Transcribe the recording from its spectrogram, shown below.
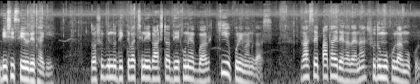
বেশি সেল দিয়ে থাকি। দর্শকবিন্দু দেখতে পাচ্ছেন এই গাছটা, দেখুন একবার, কি পরিমাণ গাছ। গাছে পাতায় দেখা যায় না, শুধু মুকুল আর মুকুল।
